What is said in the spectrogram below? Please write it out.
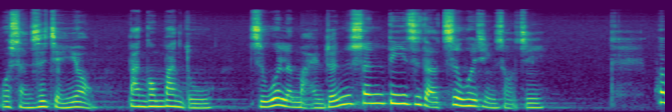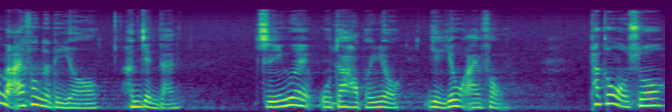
我省吃俭用、半工半读，只为了买人生第一支的智慧型手机。会买 iPhone 的理由很简单，只因为我的好朋友也用 iPhone。他跟我说：“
